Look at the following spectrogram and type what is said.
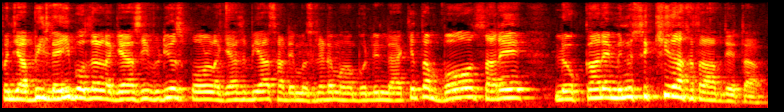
ਪੰਜਾਬੀ ਲਈ ਬੋਲਣ ਲੱਗਿਆ ਸੀ ਵੀਡੀਓਜ਼ ਪਾਉਣ ਲੱਗਿਆ ਸੀ ਵੀ ਆ ਸਾਡੇ ਮਸਲੇ ਜਿਹੜੇ ਮਾਂ ਬੋਲੀ ਨੂੰ ਲੈ ਕੇ, ਤਾਂ ਬਹੁਤ ਸਾਰੇ ਲੋਕਾਂ ਨੇ ਮੈਨੂੰ ਸਿੱਖੀ ਦਾ ਖਿਤਾਬ ਦਿੱਤਾ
